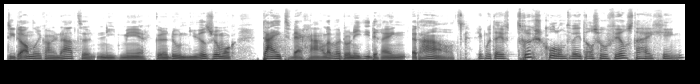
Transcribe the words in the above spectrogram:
die de andere kandidaten niet meer kunnen doen. Je wil zo mogelijk tijd weghalen, waardoor niet iedereen het haalt. Ik moet even terugscrollen om te weten als hoeveelste hij ging.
